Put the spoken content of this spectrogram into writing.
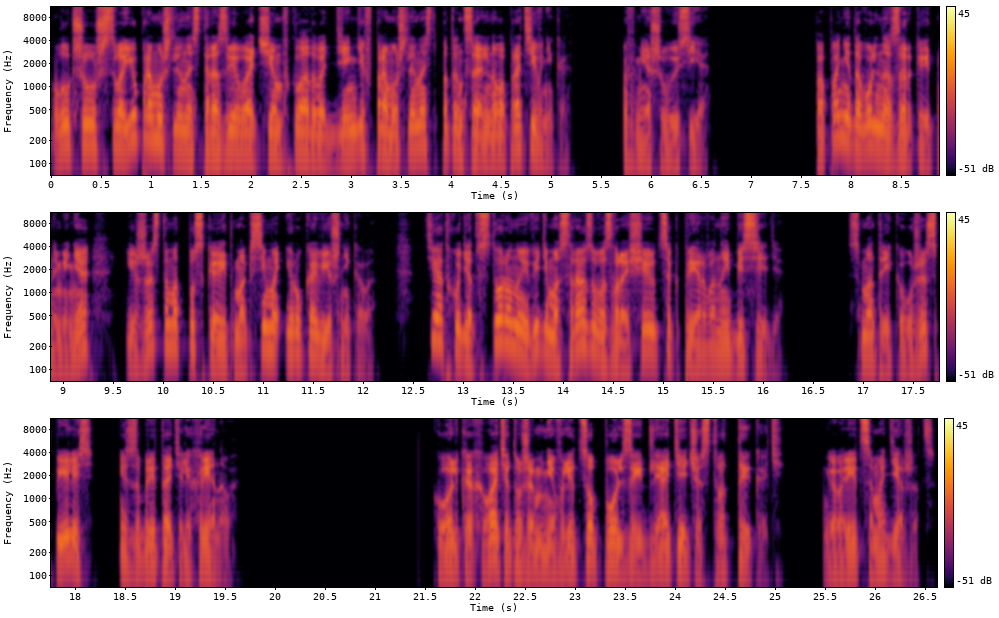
лучше уж свою промышленность развивать, чем вкладывать деньги в промышленность потенциального противника. Вмешиваюсь я. Папа недовольно зыркает на меня и жестом отпускает Максима и Рукавишникова. Те отходят в сторону и, видимо, сразу возвращаются к прерванной беседе. Смотри-ка, уже спелись, изобретатели хреновы. «Колька, хватит уже мне в лицо пользы и для Отечества тыкать», — говорит самодержец.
